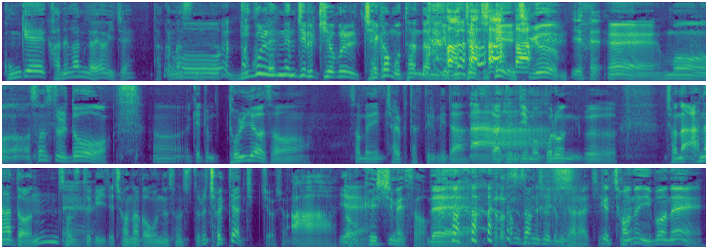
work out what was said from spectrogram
공개 가능한가요 이제 다 끝났습니까? 어, 누굴 했는지를 기억을 제가 못한다는 게 문제지 지금. 예. 예. 뭐 선수들도 어, 이렇게 좀 돌려서 선배님 잘 부탁드립니다. 아. 라든지 뭐 그런 그 전화 안 하던 선수들이 네. 이제 전화가 오는 선수들은 절대 안 찍죠. 저는. 아, 예. 너무 괘씸해서. 네. 평상시에 좀 잘하지. 그 저는 이번에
